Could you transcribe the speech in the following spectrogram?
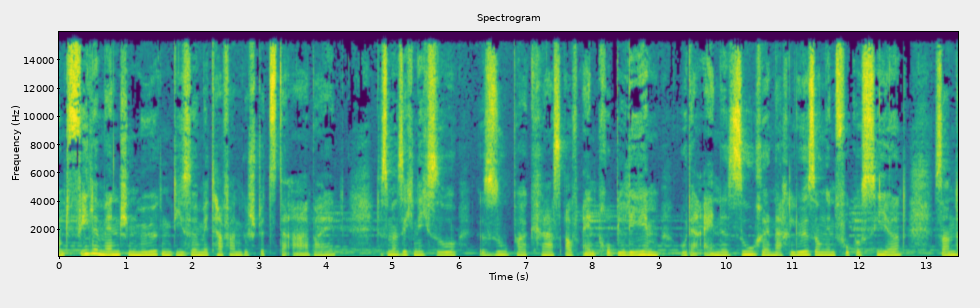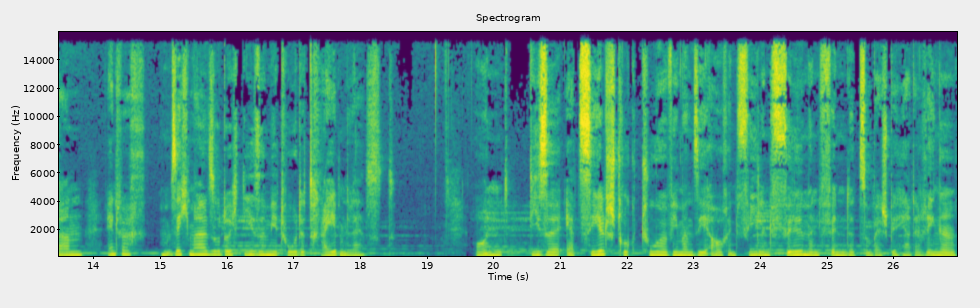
Und viele Menschen mögen diese metapherngestützte Arbeit, dass man sich nicht so super krass auf ein Problem oder eine Suche nach Lösungen fokussiert, sondern einfach sich mal so durch diese Methode treiben lässt. Und diese Erzählstruktur, wie man sie auch in vielen Filmen findet, zum Beispiel Herr der Ringe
